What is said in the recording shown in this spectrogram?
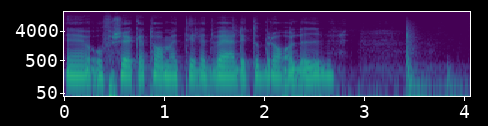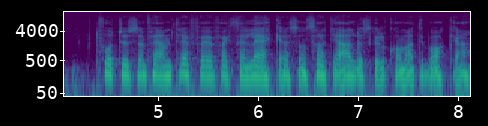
eh, och försöka ta mig till ett värdigt och bra liv. 2005 träffade jag faktiskt en läkare som sa att jag aldrig skulle komma tillbaka.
